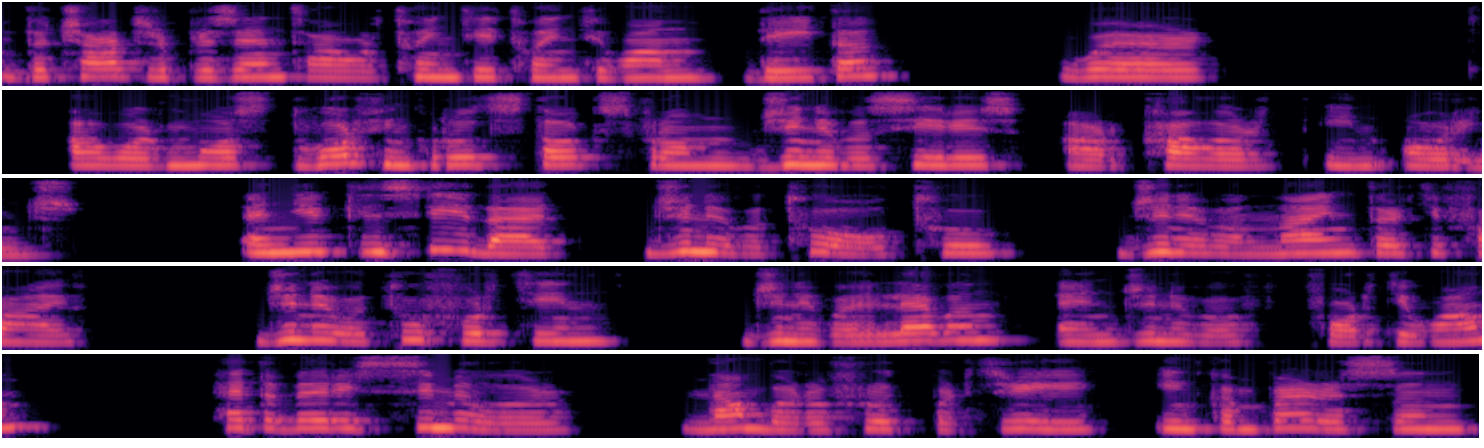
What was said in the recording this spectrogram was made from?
the chart represents our 2021 data, where our most dwarfing rootstocks from Geneva series are colored in orange. And you can see that Geneva 202, Geneva 935, Geneva 214, Geneva 11 and Geneva 41 had a very similar number of fruit per tree in comparison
